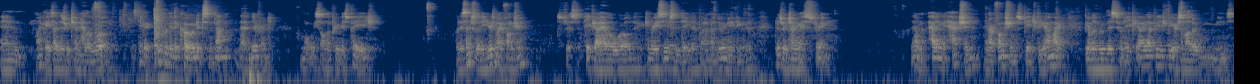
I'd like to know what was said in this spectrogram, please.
And in my case, I just return hello world. Let's take a quick look at the code. It's not that different from what we saw on the previous page. But essentially, here's my function. It's just API hello world. It can receive some data, but I'm not doing anything with it. I'm just returning a string. Then I'm adding an action in our functions PHP. I might be able to move this to an API.php or some other means,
